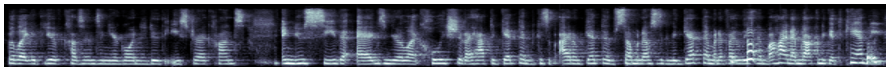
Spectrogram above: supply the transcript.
but like if you have cousins and you're going to do the easter egg hunts and you see the eggs and you're like holy shit i have to get them because if i don't get them someone else is going to get them and if i leave them behind i'm not going to get the candy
